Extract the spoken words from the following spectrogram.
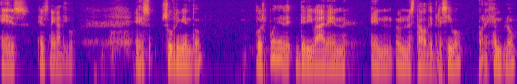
es, es negativo. Es sufrimiento. Pues puede derivar en, en un estado depresivo, por ejemplo,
